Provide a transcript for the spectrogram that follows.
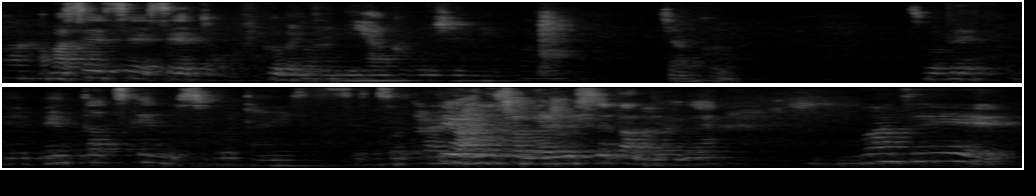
まあ、先生生徒も含めて250人弱、そうで、ね、メンターつけるのすごい大切。っていう話をねしてたんだよね。なぜ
